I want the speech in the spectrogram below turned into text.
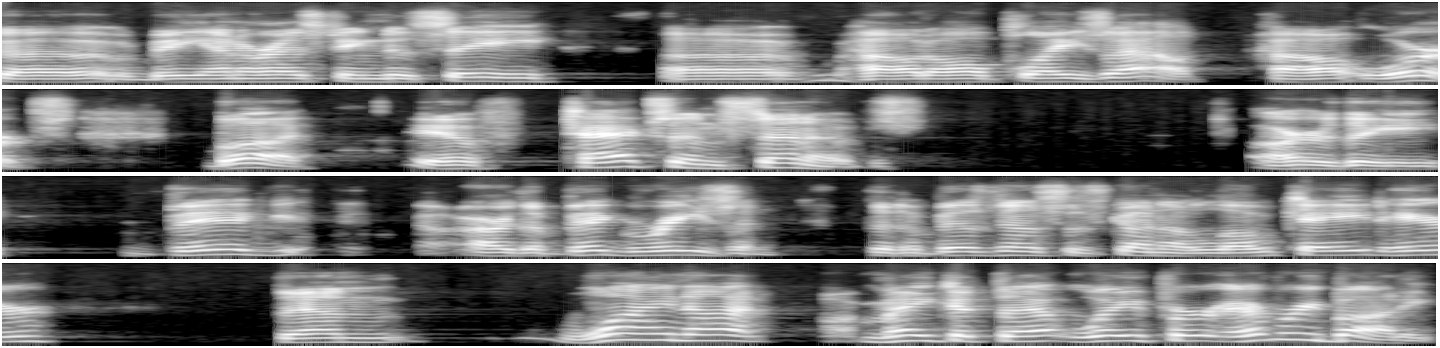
Uh, it would be interesting to see uh, how it all plays out, how it works. But if tax incentives are the big are the big reason that a business is going to locate here, then why not make it that way for everybody?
